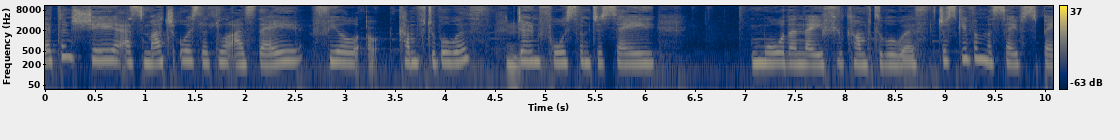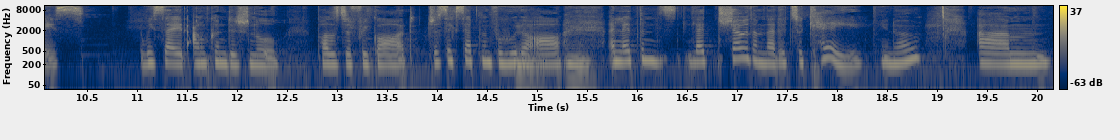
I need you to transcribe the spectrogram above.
let them share as much or as little as they feel uh, comfortable with. Don't force them to say more than they feel comfortable with. Just give them a safe space. We say it unconditional positive regard. Just accept them for who they are and let them let show them that it's okay, you know? Um,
